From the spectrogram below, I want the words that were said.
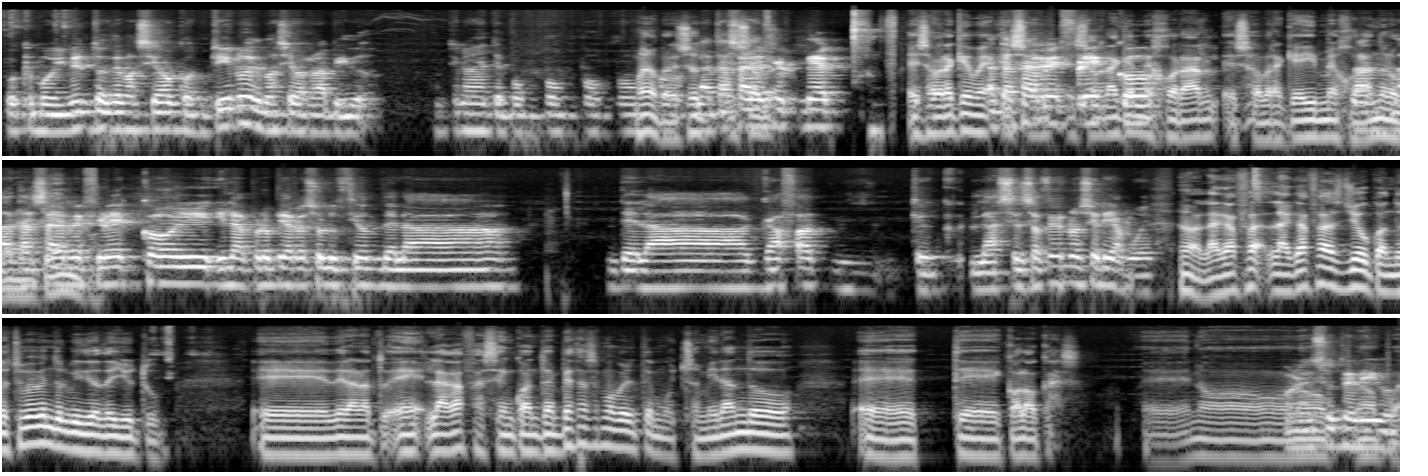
porque el movimiento es demasiado continuo y demasiado rápido. Continuamente pum, pum, pum, pum. Bueno, pero eso, la tasa eso, de, eso, habrá que, eso, habrá que mejorar, eso habrá que ir mejorando. La, la tasa de refresco y, y, la propia resolución de la de la gafa la sensación no sería buena. No, la gafa, las gafas, yo cuando estuve viendo el vídeo de YouTube, eh, de la eh, las gafas, en cuanto empiezas a moverte mucho mirando, eh, te colocas. no, Por eso te digo,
